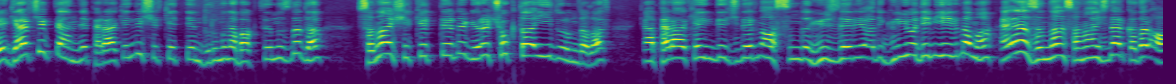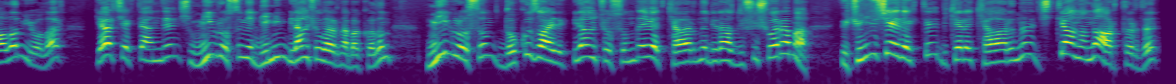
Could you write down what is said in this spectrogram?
Ve gerçekten de perakende şirketlerin durumuna baktığımızda da sanayi şirketlerine göre çok daha iyi durumdalar. Yani perakendecilerin aslında yüzleri hadi gülüyor demeyelim ama en azından sanayiciler kadar ağlamıyorlar. Gerçekten de şimdi Migros'un ve BİM'in bilançolarına bakalım. Migros'un 9 aylık bilançosunda evet karında biraz düşüş var ama 3. çeyrekte bir kere karını ciddi anlamda arttırdı.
